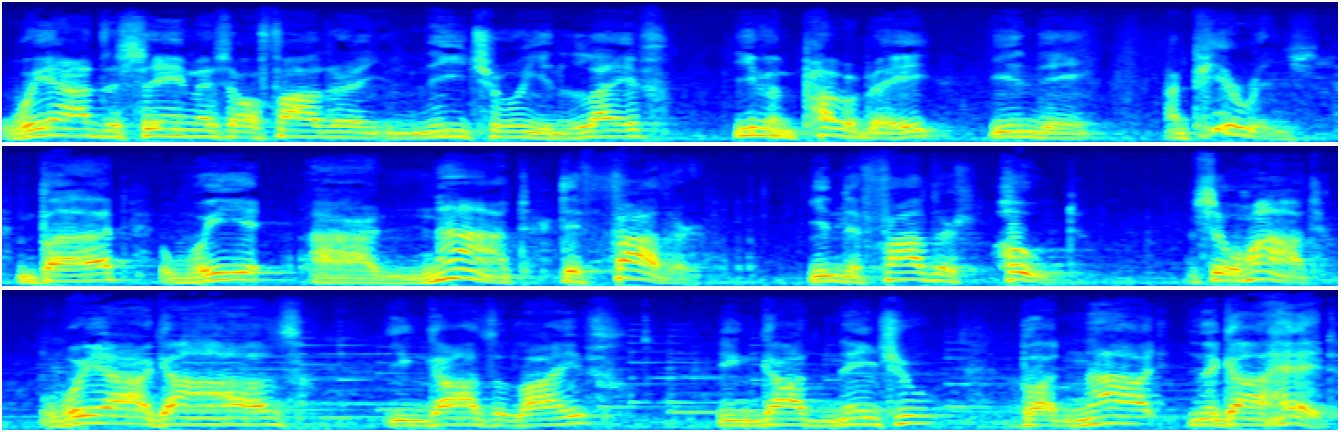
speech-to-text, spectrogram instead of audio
We are the same as our father in nature, in life, even probably in the appearance. But we are not the father in the father's hold. So what? We are God's in God's life in God's nature, but not in the Godhead.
